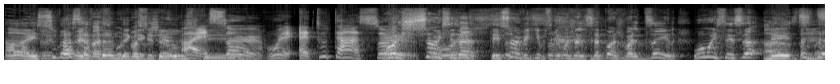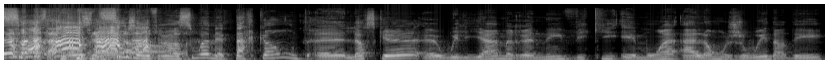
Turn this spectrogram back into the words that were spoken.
Ah, elle est souvent Ouais, certaine de quelque que- chose. Ah, elle est sûre. Oui, elle est tout le temps sûre. Ouais, je suis sûr que c'est Oui, ça. T'es sûre, sûr, Vicky, parce que moi, je le sais pas, je vais le dire. Oui, oui, c'est ça. Ah, Mais c'est tu dis ça, ça, Jean-François, mais par contre, euh, lorsque euh, William, René, Vicky et moi allons jouer dans des,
